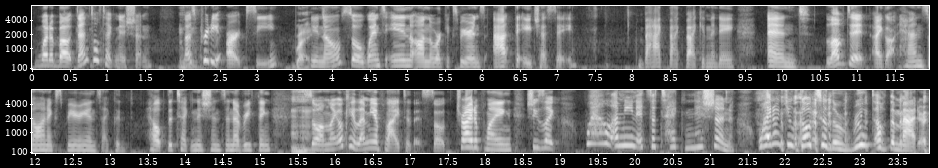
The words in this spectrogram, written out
what about dental technician? That's mm-hmm. pretty artsy. Right. You know? So went in on the work experience at the HSA back, back, back in the day and loved it. I got hands on experience. I could help the technicians and everything. Mm-hmm. So I'm like, okay, let me apply to this. So tried applying. She's like, well, I mean, it's a technician. Why don't you go to the root of the matter?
